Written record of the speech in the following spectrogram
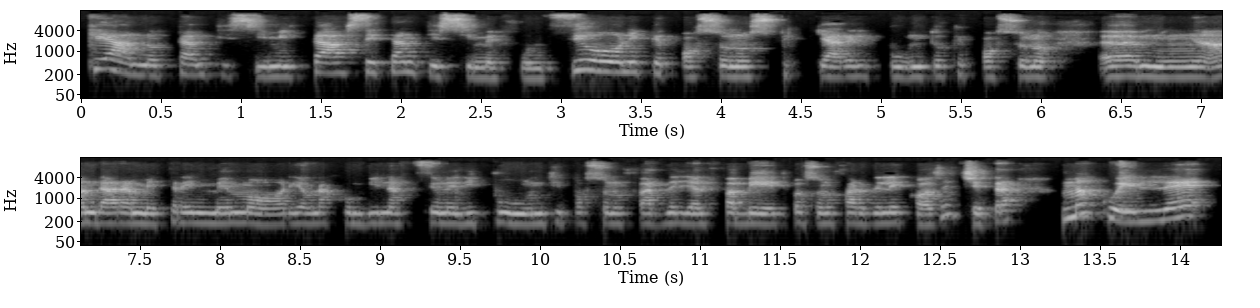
che hanno tantissimi tasti, tantissime funzioni, che possono specchiare il punto, che possono um, andare a mettere in memoria una combinazione di punti, possono fare degli alfabeti, possono fare delle cose, eccetera, ma quelle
